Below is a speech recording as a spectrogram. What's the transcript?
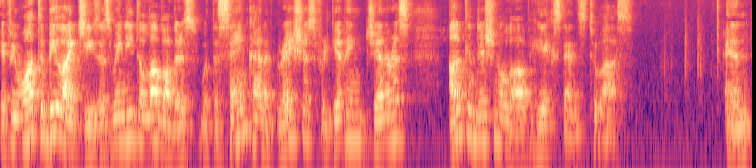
If we want to be like Jesus, we need to love others with the same kind of gracious, forgiving, generous, unconditional love he extends to us. And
